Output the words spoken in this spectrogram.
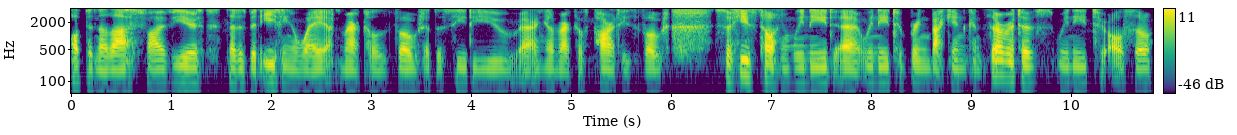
up in the last five years that has been eating away at Merkel's vote, at the CDU, uh, Angela Merkel's party's vote. So he's talking. We need uh, we need to bring back in conservatives. We need to also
